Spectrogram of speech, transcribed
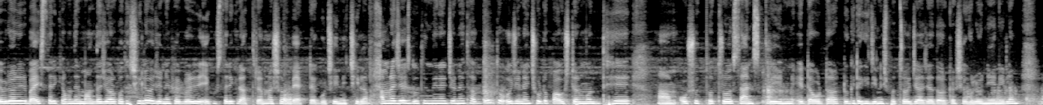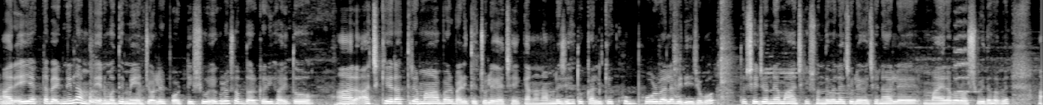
ফেব্রুয়ারির বাইশ তারিখে আমাদের মালদা যাওয়ার কথা ছিল, ওই জন্য ফেব্রুয়ারির একুশ তারিখ রাত্রে আমরা সব ব্যাগটা গুছিয়ে নিচ্ছিলাম। আমরা জাস্ট দু তিন দিনের জন্য থাকব, তো ওই জন্যই ছোটো পাউচটার মধ্যে ওষুধপত্র সানস্ক্রিন এটা ওটা, টুকিটাকি জিনিসপত্র, যা যা দরকার সেগুলো নিয়ে নিলাম। আর এই একটা ব্যাগ নিলাম, এর মধ্যে মেয়ের জলের পর টিস্যু এগুলো সব দরকারি হয়, তো আর আজকে রাত্রে মা আবার বাড়িতে চলে গেছে, কেননা আমরা যেহেতু কালকে খুব ভোরবেলা বেরিয়ে যাব, তো সেই জন্য মা আজকে সন্ধ্যেবেলায় চলে গেছে, নাহলে মায়ের আবার অসুবিধা হবে।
